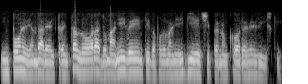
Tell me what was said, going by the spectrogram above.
impone di andare ai 30 all'ora, domani ai 20, dopodomani ai 10 per non correre rischi.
